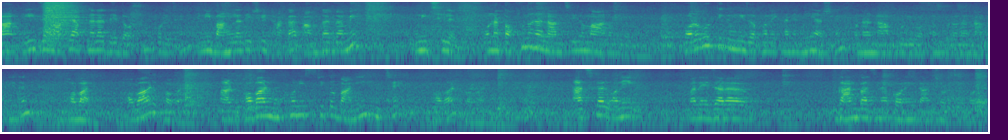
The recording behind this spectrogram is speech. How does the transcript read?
বা এই যে মাকে আপনারা দে দর্শন করেছেন, ইনি বাংলাদেশে ঢাকার আমতা গ্রামে উনি ছিলেন। ওনার তখন ওনার নাম ছিল মা আনন্দময়ী পরবর্তীতে উনি যখন এখানে নিয়ে আসেন, ওনার নাম পরিবর্তন করে ওনার নাম দিয়ে দেন ভবানী ভবার ভবানী আর ভবার মুখনিসৃত বাণী হচ্ছে ভবার ভবানী আজকাল অনেক মানে যারা গান বাজনা করেন, গান চর্চা করেন,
